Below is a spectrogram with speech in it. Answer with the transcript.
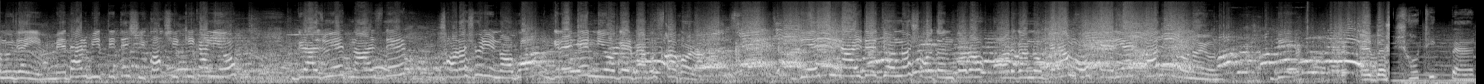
অনুযায়ী মেধার ভিত্তিতে শিক্ষক, শিক্ষিকা নিয়োগ গ্র্যাজুয়েট নার্সদের সরাসরি নবম গ্রেডের নিয়োগের ব্যবস্থা করা। বিএসসি নার্সদের জন্য স্বতন্ত্র অর্গানোগ্রাম ও ক্যারিয়ার পাথ প্রণয়ন। সঠিক প্যাড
